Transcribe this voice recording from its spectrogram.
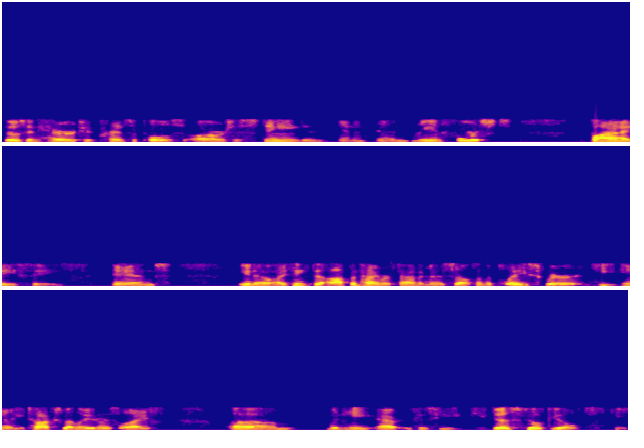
those inherited principles are sustained and, and, and reinforced by faith. And, you know, I think that Oppenheimer found himself in a place where he, you know, he talks about later in his life um, when he, because he, he does feel guilt. He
